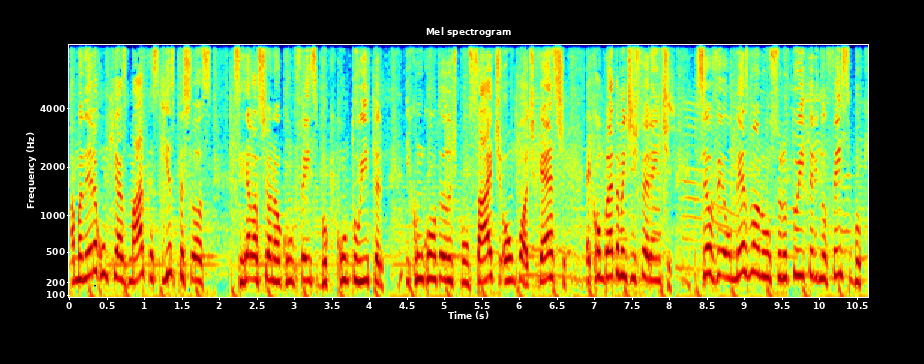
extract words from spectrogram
a maneira com que as marcas e as pessoas se relacionam com o Facebook, com o Twitter e com conteúdo tipo um site ou um podcast é completamente diferente. Se eu ver o mesmo anúncio no Twitter e no Facebook,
